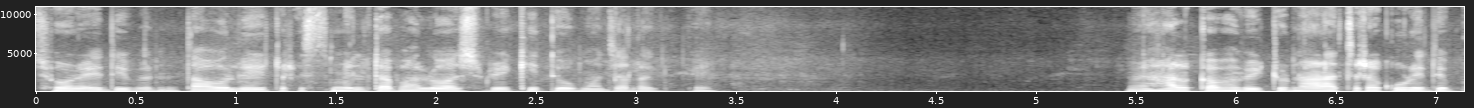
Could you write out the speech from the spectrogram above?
ছড়িয়ে দেবেন। তাহলে এটার স্মেলটা ভালো আসবে, খেতেও মজা লাগবে। আমি হালকাভাবে একটু নাড়াচাড়া করে দেব।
